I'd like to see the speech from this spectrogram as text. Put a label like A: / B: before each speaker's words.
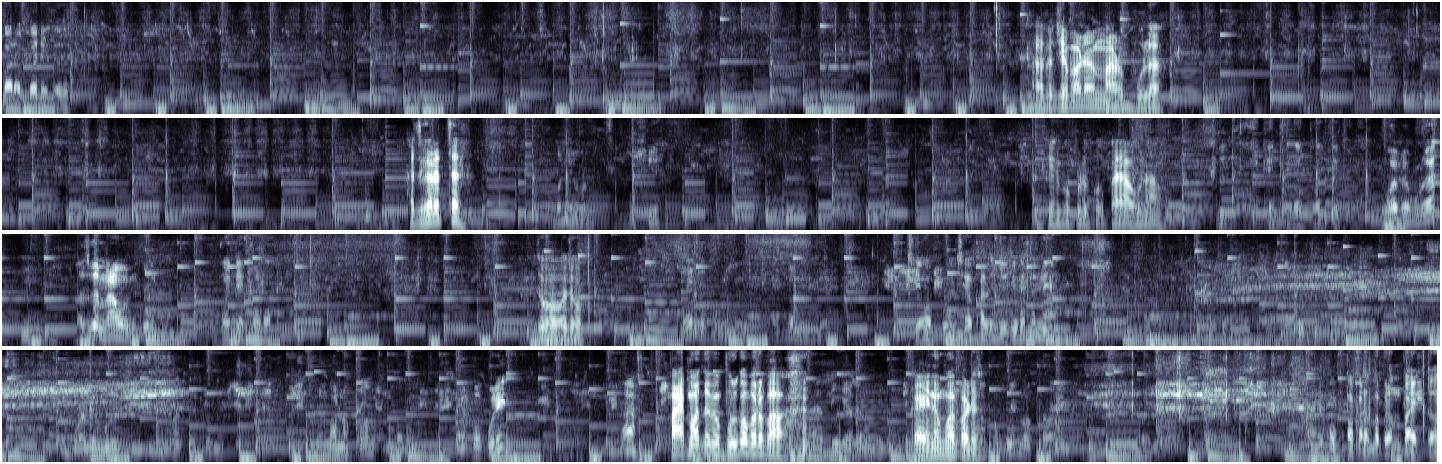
A: बरोबर आहे बरोबर
B: आता झेपाड्या माड फुलं. अजगरच चल. घेऊन पकडू पाय आऊ ना.
A: बडे पुढं बडे पुढं
C: वय पे पुढे
A: हम्म.
C: अजगर नाव आहे कोण
A: बडे पुढं
B: જો હવે જો
C: वय पे पुढे अजगर नाही
A: કેવો ફૂલ છે ખાલી જોજો કે તમે
C: वय पे पुढे બાનો કોણ છે વય पे पुढे
B: પાઇપમાં તમે પૂરકો બરો ભાવ કઈ એનો મોય પડ્યો
A: અને કોઈ પકડ બકડ ને પાઇપ તો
